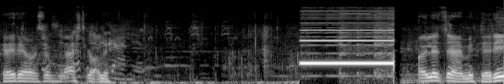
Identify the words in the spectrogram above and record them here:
फेरि आउँछौँ लास्ट घरले अहिले चाहिँ हामी फेरि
